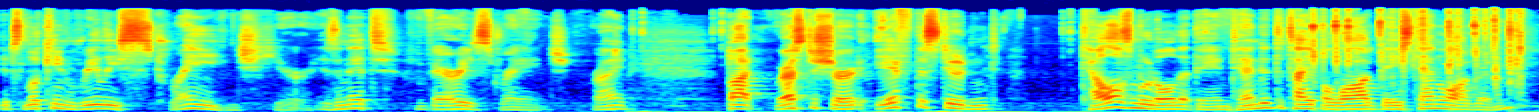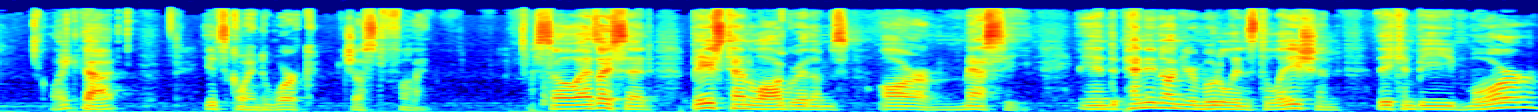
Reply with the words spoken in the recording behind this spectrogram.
it's looking really strange here, isn't it? Very strange, right? But rest assured, if the student tells Moodle that they intended to type a log base 10 logarithm, like that, it's going to work just fine. So as I said, base 10 logarithms are messy. And depending on your Moodle installation, they can be more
